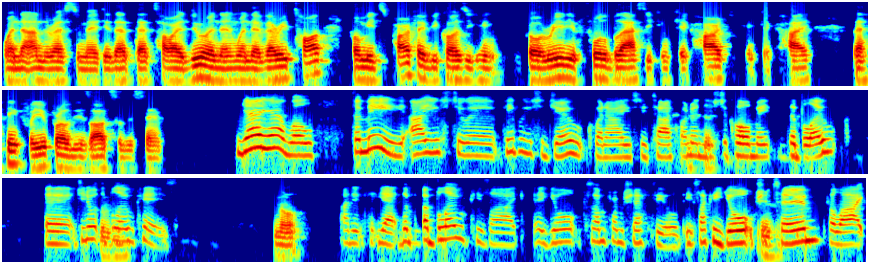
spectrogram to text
when they underestimate you. That that's how I do. And then when they're very tall, for me it's perfect because you can go really full blast. You can kick hard, you can kick high. And I think for you probably is also the same. Yeah, yeah. Well, for me, I used to. Uh, people used to joke when I used to taekwondo, and they used to call me the bloke. Uh, do you know what the mm-hmm. bloke is? No. I didn't. Think, yeah, the, a bloke is like a York. Because I'm from Sheffield. It's like a Yorkshire yeah. term for like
